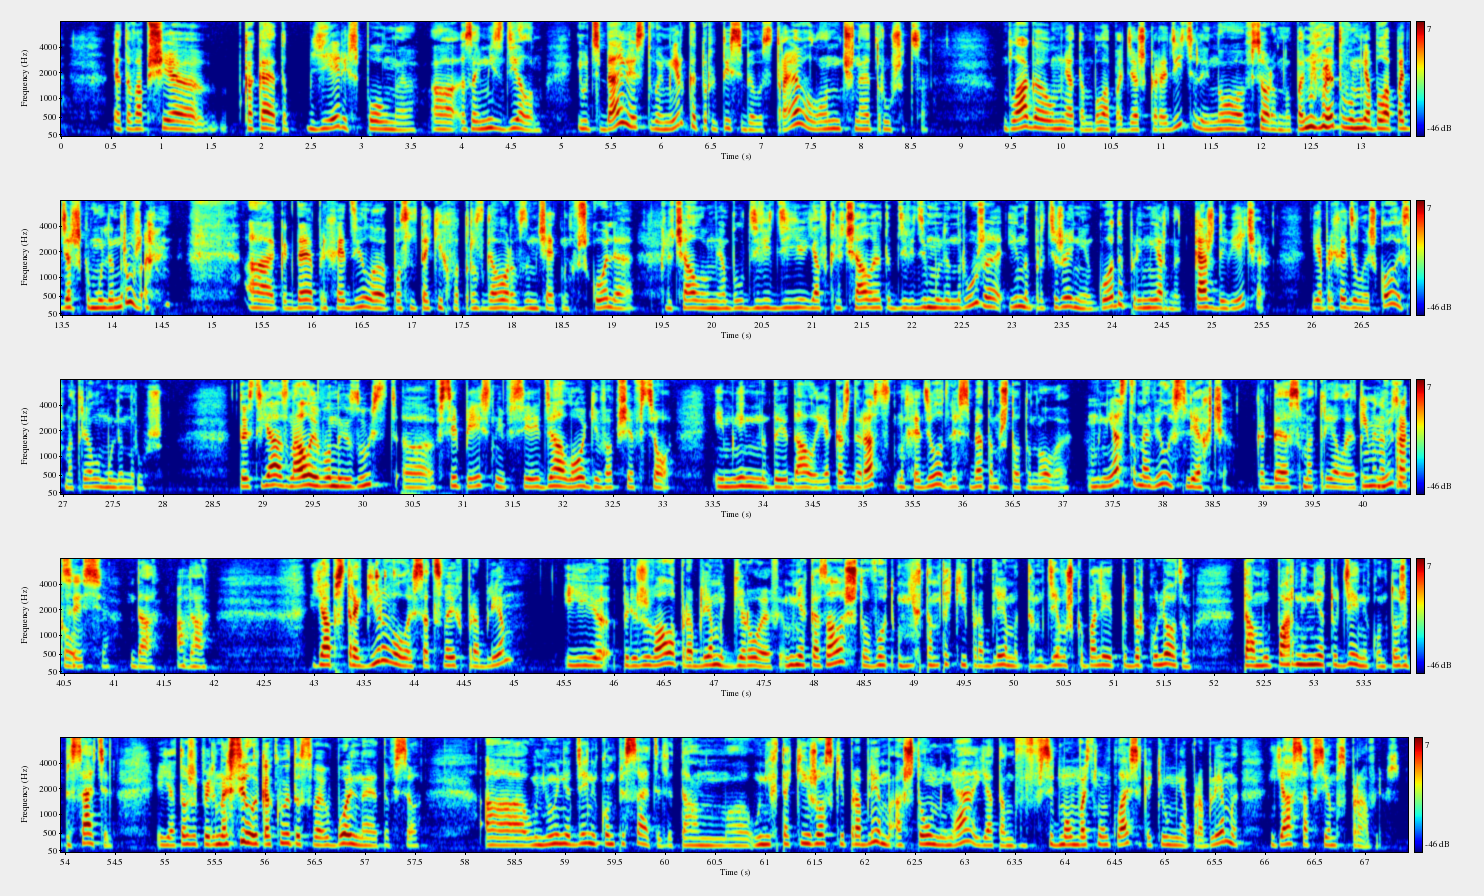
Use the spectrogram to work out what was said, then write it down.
это вообще какая-то ересь полная, а, займись делом. И у тебя весь твой мир, который ты себе выстраивал, он начинает рушиться. Благо, у меня там была поддержка родителей, но все равно, помимо этого, у меня была поддержка Мулен Ружа. А когда я приходила после таких вот разговоров замечательных в школе, включала, у меня был DVD, я включала этот DVD Мулен Ружа, и на протяжении года примерно каждый вечер я приходила из школы и смотрела Мулен Руж. То есть я знала его наизусть, э, все песни, все диалоги, вообще все. И мне не надоедало. Я каждый раз находила для себя там что-то новое. Мне становилось легче, когда я смотрела это. Именно мюзикл. в процессе. Да, ага. да. Я абстрагировалась от своих проблем, и переживала проблемы героев. И мне казалось, что вот у них там такие проблемы, там девушка болеет туберкулезом, там у парня нету денег, он тоже писатель, и я тоже переносила какую-то свою боль на это все. А у него нет денег, он писатель, и там а, у них такие жесткие проблемы, а что у меня, я там в седьмом-восьмом классе, какие у меня проблемы, я совсем справлюсь.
